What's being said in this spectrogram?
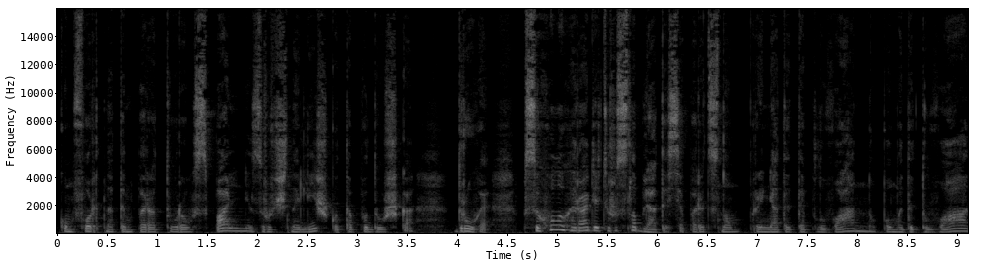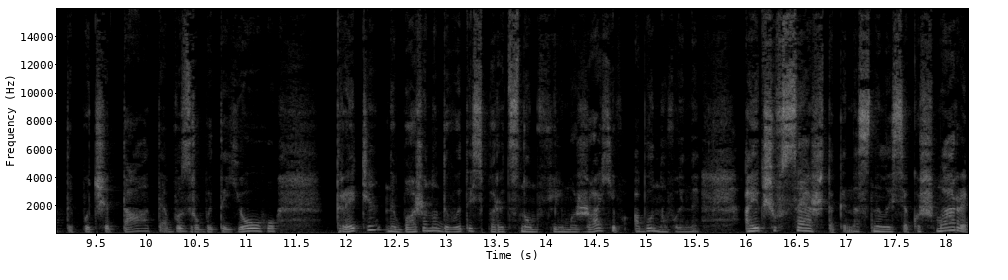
комфортна температура у спальні, зручне ліжко та подушка. Друге, психологи радять розслаблятися перед сном, прийняти теплу ванну, помедитувати, почитати або зробити йогу. Третє, не бажано дивитись перед сном фільми жахів або новини. А якщо все ж таки наснилися кошмари,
